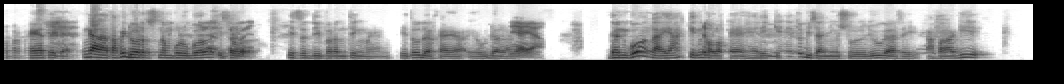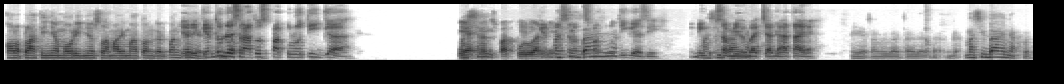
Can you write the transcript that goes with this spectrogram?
perfect hat trick ya. Enggak lah, tapi 260 gol itu it's a different thing man. Itu udah kayak ya udahlah. Iya ya. Dan gue nggak yakin kalau kayak Harry Kane itu bisa nyusul juga sih. Apalagi kalau pelatihnya Mourinho selama lima tahun ke depan. Harry Kane tuh udah 143. Iya Masih- 140-an Harry ya. Kane Masih mah 143 sih. Ini Masih sambil banyak. baca data ya. Iya sambil baca data. Masih banyak loh.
